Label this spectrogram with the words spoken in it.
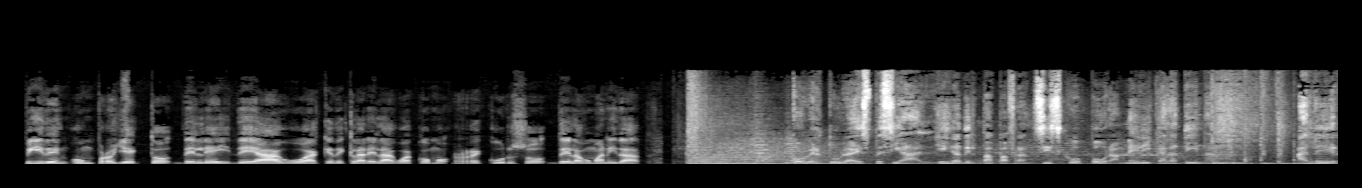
piden un proyecto de ley de agua que declare el agua como recurso de la humanidad. Cobertura especial. Gira del Papa Francisco por América Latina. ALER,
